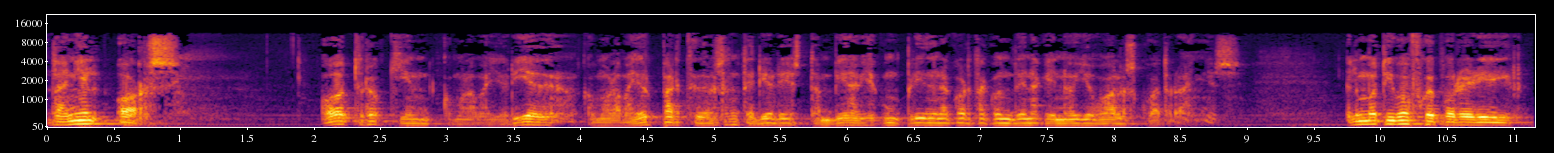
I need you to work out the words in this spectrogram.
Daniel Ors, otro quien, como la mayoría, como la mayor parte de los anteriores, también había cumplido una corta condena que no llegó a los cuatro años. El motivo fue por herir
